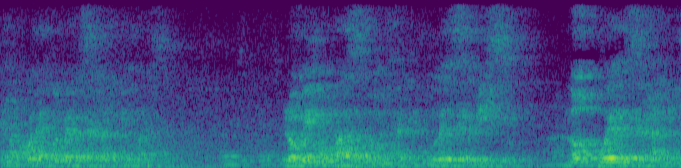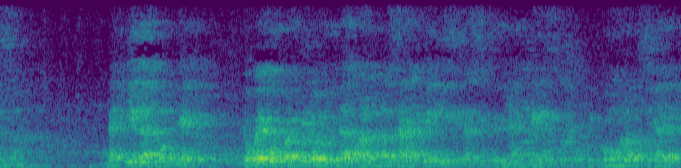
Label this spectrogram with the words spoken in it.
ya no pueden volver a ser las mismas. Lo mismo pasa con nuestra actitud de servicio. No puede ser la misma. De aquí en por qué. Te voy a compartir ahorita algunas características que tenía Cristo y cómo lo hacía Él.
